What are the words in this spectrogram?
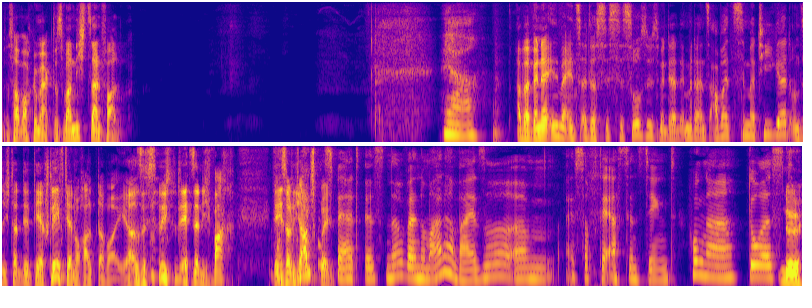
Das haben wir auch gemerkt. Das war nicht sein Fall. Ja. Aber wenn er immer ins, das ist, so süß, wenn der immer da ins Arbeitszimmer tigert und sich dann, der, der schläft ja noch halb dabei, ja. Also ist nicht, der ist ja nicht wach. Der ist auch nicht ansprechend. wert ist, ne? Weil normalerweise ähm, ist doch der erste Instinkt Hunger, Durst. Nö.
